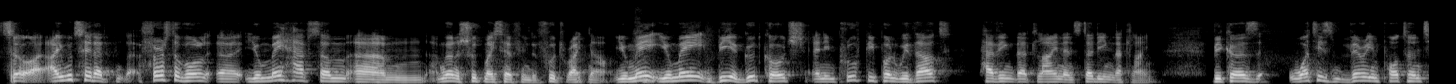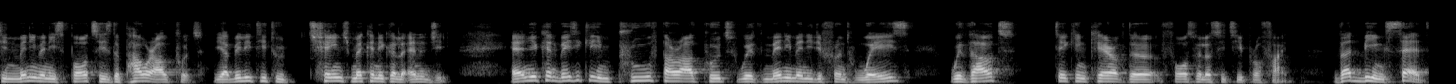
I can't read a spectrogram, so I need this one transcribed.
So I would say that first of all, uh, you may have some. Um, I'm going to shoot myself in the foot right now. You may you may be a good coach and improve people without having that line and studying that line, because what is very important in many, many sports is the power output, the ability to change mechanical energy. And you can basically improve power output with many, many different ways without taking care of the force velocity profile. That being said,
